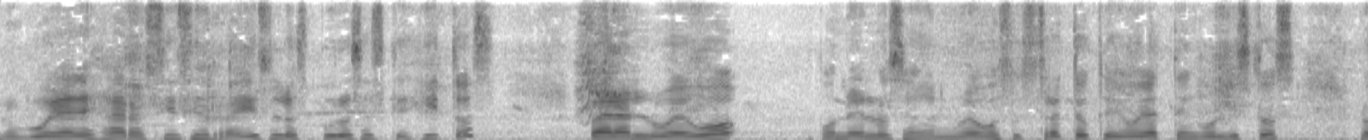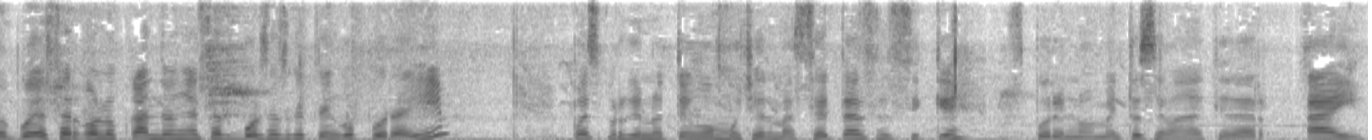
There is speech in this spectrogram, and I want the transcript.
Los voy a dejar así sin raíz los puros esquejitos para luego ponerlos en el nuevo sustrato que yo ya tengo listos. Los voy a estar colocando en esas bolsas que tengo por ahí, pues porque no tengo muchas macetas, así que por el momento se van a quedar ahí.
